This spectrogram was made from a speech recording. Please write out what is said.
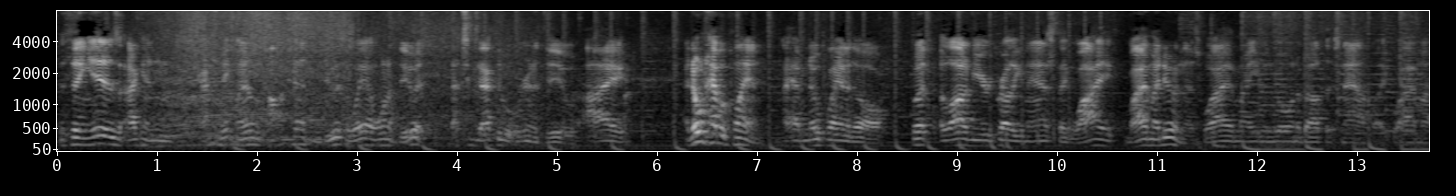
the thing is, I can kind of make my own content and do it the way I want to do it. That's exactly what we're going to do. I I don't have a plan. I have no plan at all. But a lot of you are probably going to ask, like, why why am I doing this? Why am I even going about this now? Like, why am I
